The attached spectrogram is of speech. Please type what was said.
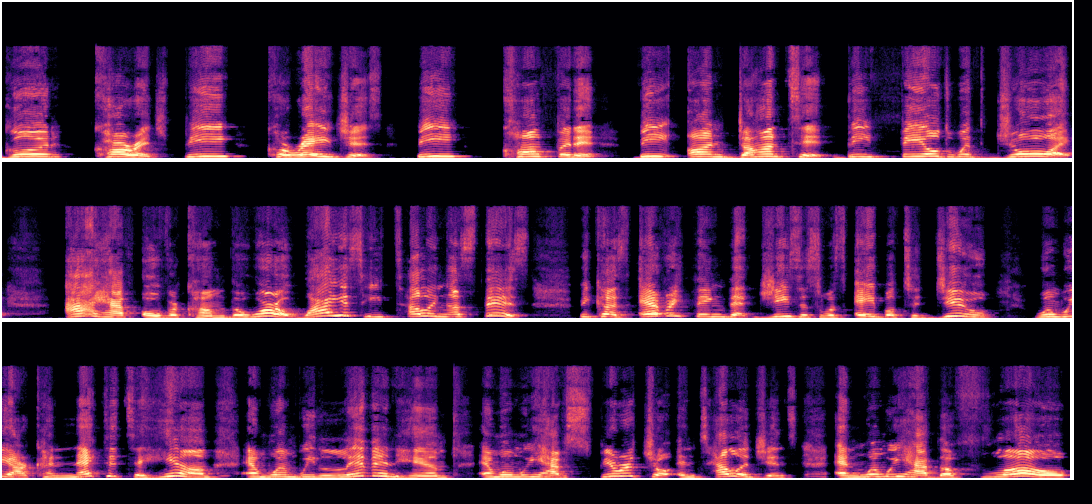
good courage, be courageous, be confident, be undaunted, be filled with joy. I have overcome the world. Why is he telling us this? Because everything that Jesus was able to do when we are connected to him and when we live in him and when we have spiritual intelligence and when we have the flow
